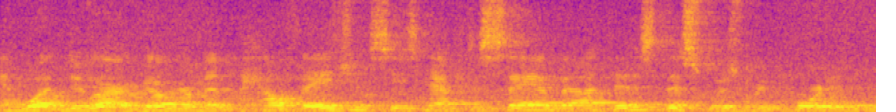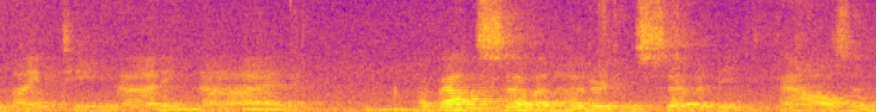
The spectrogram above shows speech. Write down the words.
And what do our government health agencies have to say about this? This was reported in 1999. About 770,000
